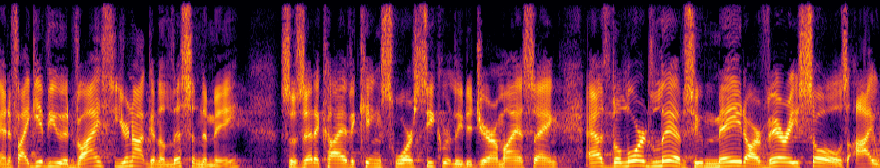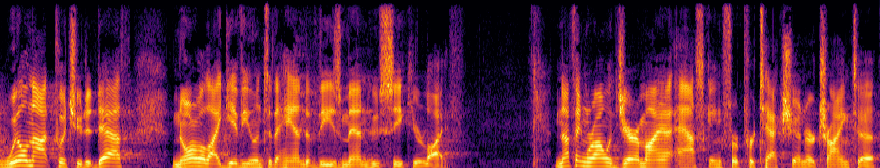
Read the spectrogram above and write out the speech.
And if I give you advice, you're not going to listen to me. So Zedekiah the king swore secretly to Jeremiah, saying, As the Lord lives, who made our very souls, I will not put you to death, nor will I give you into the hand of these men who seek your life. Nothing wrong with Jeremiah asking for protection or trying to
